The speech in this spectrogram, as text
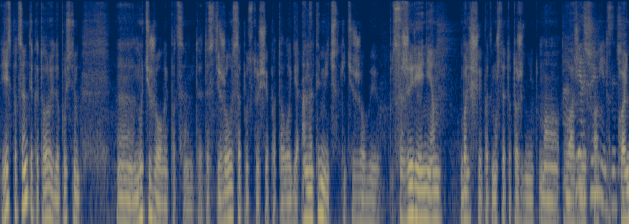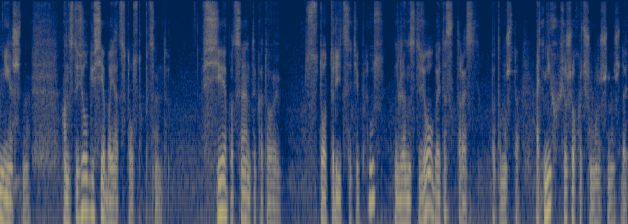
Есть пациенты, которые, допустим, ну, тяжелые пациенты. Это с тяжелой сопутствующей патологией, анатомически тяжелые, с ожирением, большие, потому что это тоже не а фактор. Конечно. Анестезиологи все боятся толстых пациентов. Все пациенты, которые 130 и плюс, для анестезиолога это стресс. Потому что от них все, что хочешь, можешь ожидать.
